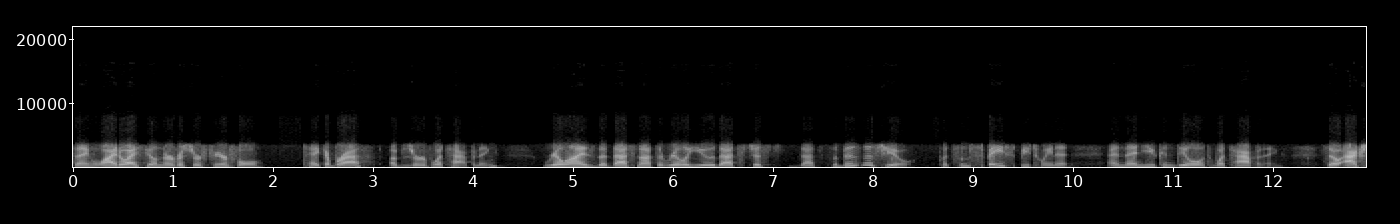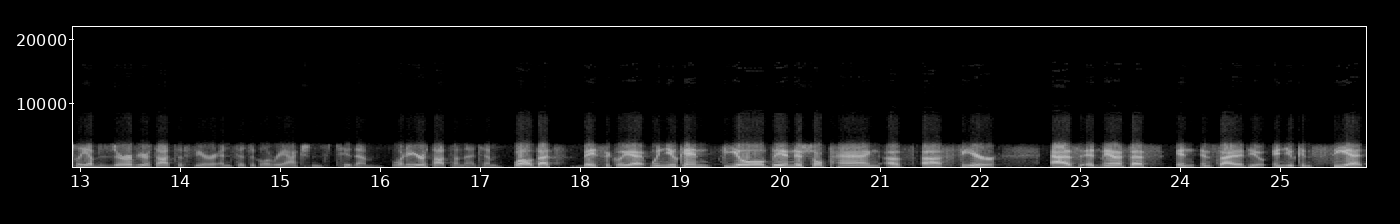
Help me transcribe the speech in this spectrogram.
saying, Why do I feel nervous or fearful? Take a breath, observe what's happening, realize that that's not the real you, that's just that's the business you. Put some space between it, and then you can deal with what's happening. So actually observe your thoughts of fear and physical reactions to them. What are your thoughts on that, Tim? Well, that's basically it. When you can feel the initial pang of uh, fear as it manifests in, inside of you, and you can see it,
